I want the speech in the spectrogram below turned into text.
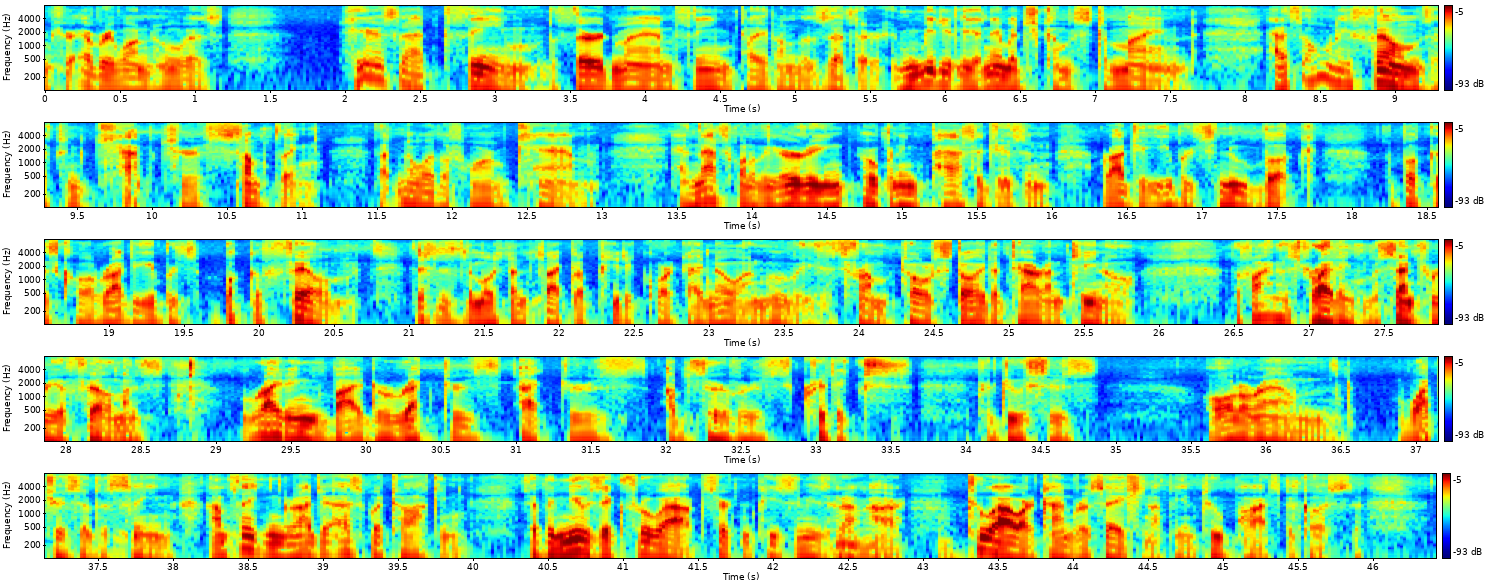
I'm sure everyone who has hears that theme, the third man theme played on the zither, immediately an image comes to mind. And it's only films that can capture something that no other form can. And that's one of the early opening passages in Roger Ebert's new book. The book is called Roger Ebert's Book of Film. This is the most encyclopedic work I know on movies. It's from Tolstoy to Tarantino, the finest writing from a century of film. And it's writing by directors, actors, observers, critics, producers, all around, watchers of the scene. I'm thinking, Roger, as we're talking, there'll be music throughout. Certain pieces of music Mhm. are, are two-hour conversation. It'll be in two parts because the,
